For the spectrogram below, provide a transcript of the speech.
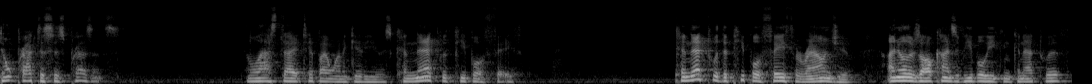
don't practice his presence? And the last diet tip I want to give you is connect with people of faith. Connect with the people of faith around you. I know there's all kinds of people you can connect with.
